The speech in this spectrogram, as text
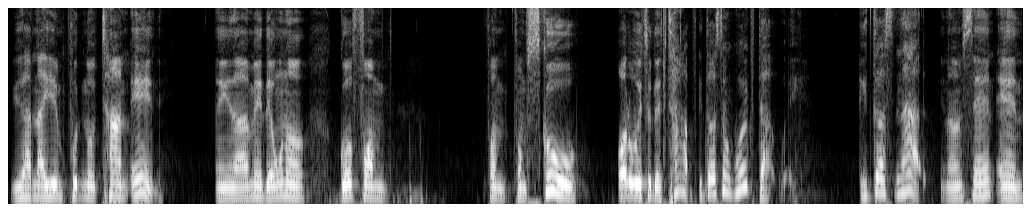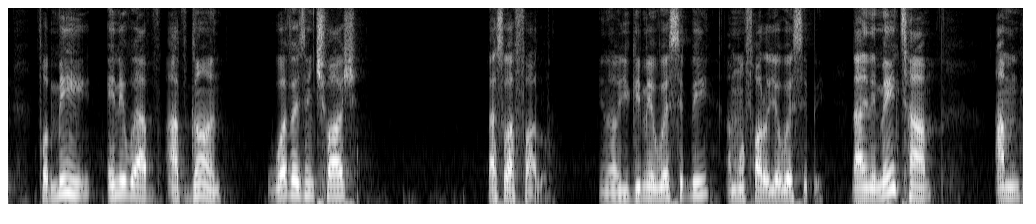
you have not even put no time in. You know what I mean? They want to go from from from school all the way to the top. It doesn't work that way. It does not. You know what I'm saying? And for me, anywhere I've, I've gone, whoever's in charge, that's what I follow. You know, you give me a recipe, I'm gonna follow your recipe. Now, in the meantime, I'm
